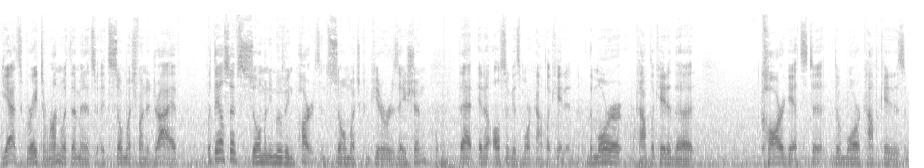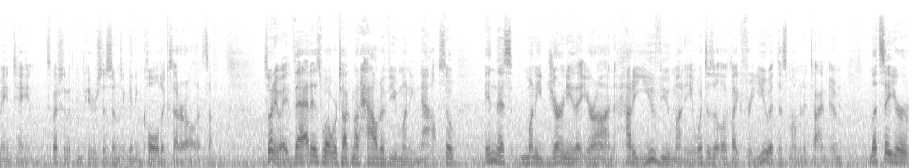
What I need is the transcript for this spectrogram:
yeah it's great to run with them and it's, it's so much fun to drive but they also have so many moving parts and so much computerization that it also gets more complicated. The more complicated the car gets to the more complicated it is to maintain, especially with computer systems and getting cold, etc., all that stuff. So anyway, that is what we're talking about how to view money now. So in this money journey that you're on, how do you view money? What does it look like for you at this moment in time? And let's say your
